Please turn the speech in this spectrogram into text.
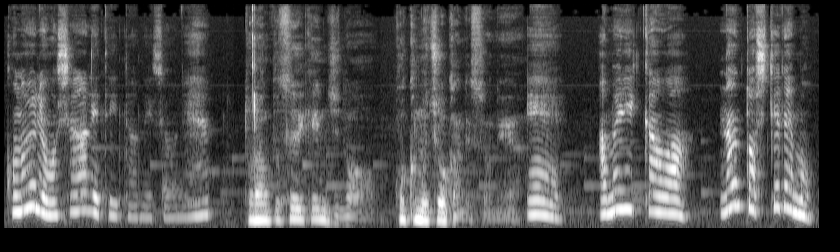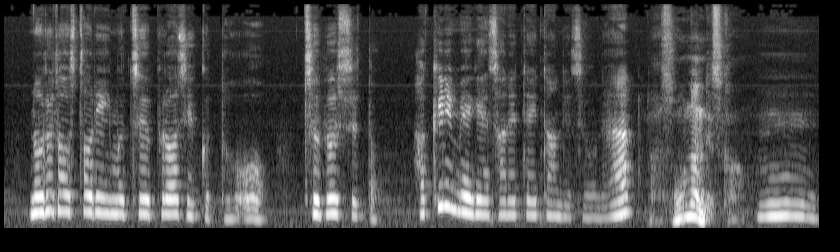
このようにおっしゃられていたんですよね。トランプ政権時の国務長官ですよね。ええ、アメリカは何としてでもノルドストリーム2プロジェクトを潰すとはっきり明言されていたんですよね。あ、そうなんですか。うん。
